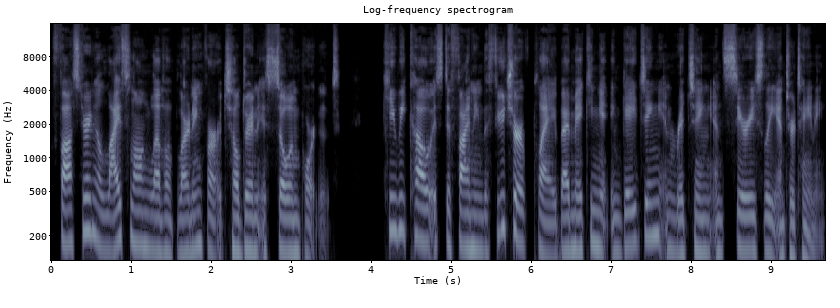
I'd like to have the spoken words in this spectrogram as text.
Fostering a lifelong love of learning for our children is so important. KiwiCo is defining the future of play by making it engaging, enriching, and seriously entertaining.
